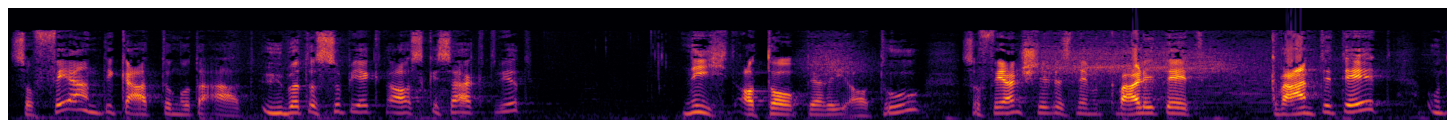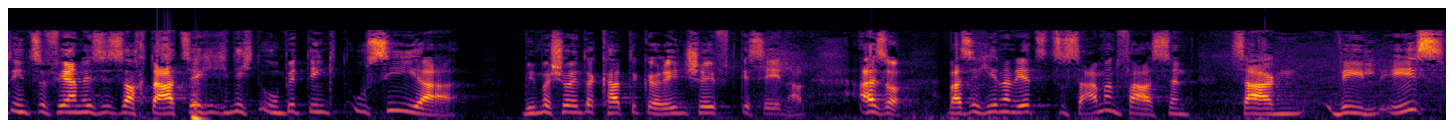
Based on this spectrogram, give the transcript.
sofern die Gattung oder Art über das Subjekt ausgesagt wird, nicht auto peri autu, sofern steht es neben Qualität, Quantität und insofern ist es auch tatsächlich nicht unbedingt usia, wie man schon in der Kategorienschrift gesehen hat. Also, was ich Ihnen jetzt zusammenfassend sagen will, ist,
